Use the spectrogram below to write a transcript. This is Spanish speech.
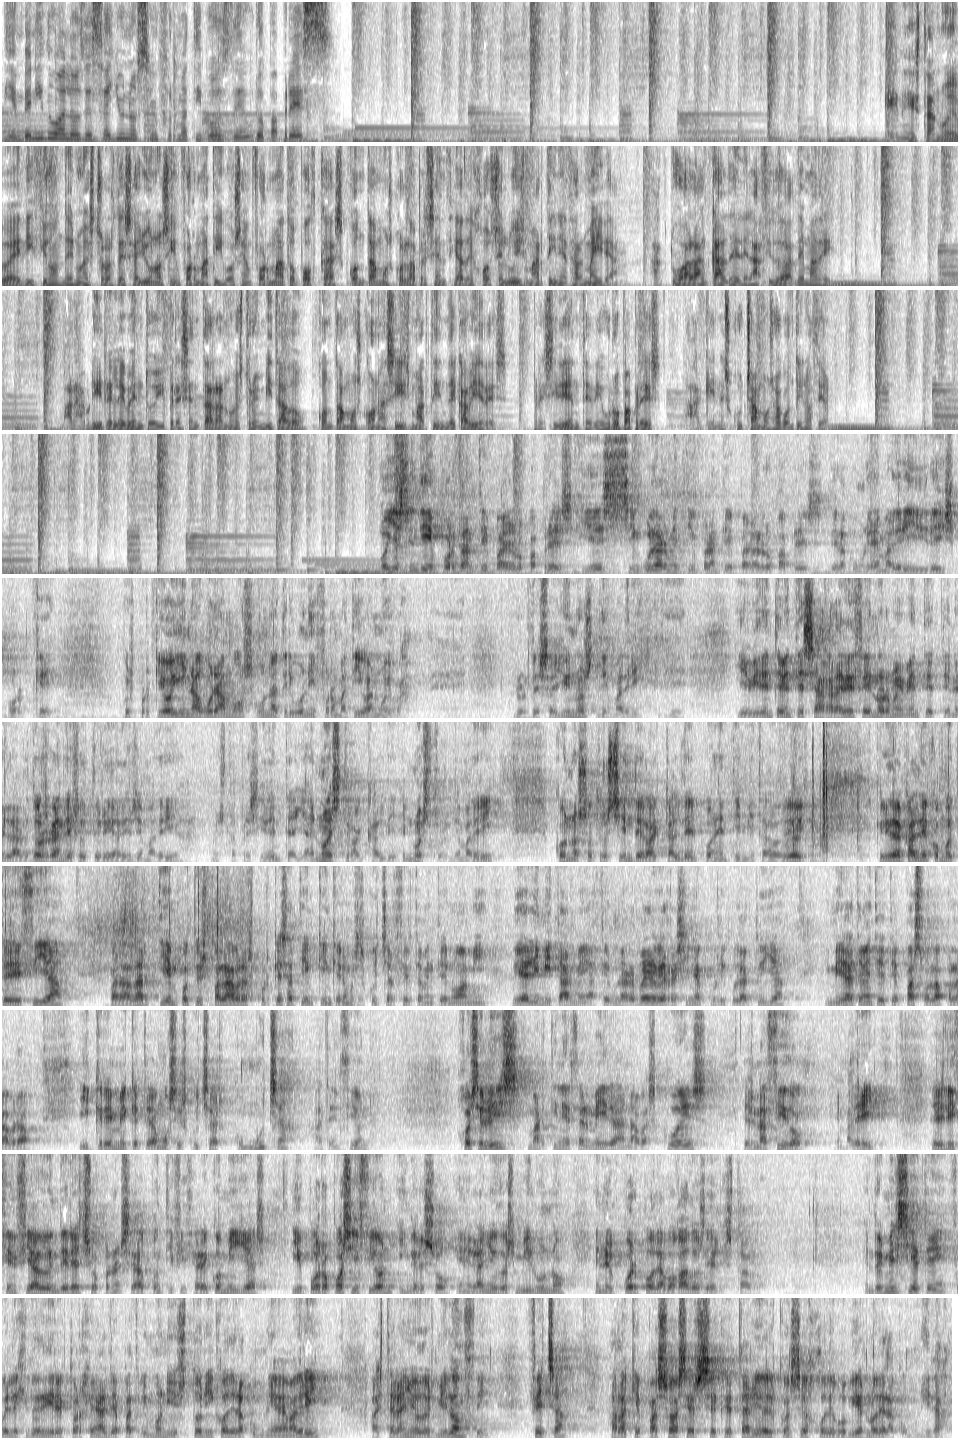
Bienvenido a los desayunos informativos de Europa Press. En esta nueva edición de nuestros desayunos informativos en formato podcast contamos con la presencia de José Luis Martínez Almeida, actual alcalde de la ciudad de Madrid. Para abrir el evento y presentar a nuestro invitado, contamos con Asís Martín de Caviedes, presidente de Europa Press, a quien escuchamos a continuación. Hoy es un día importante para Europa Press y es singularmente importante para Europa Press de la Comunidad de Madrid. Y diréis, ¿por qué? Pues porque hoy inauguramos una tribuna informativa nueva, eh, los desayunos de Madrid. Eh, y evidentemente se agradece enormemente tener las dos grandes autoridades de Madrid, nuestra presidenta y nuestro alcalde, el nuestro, el de Madrid, con nosotros siendo el alcalde el ponente invitado de hoy. Querido alcalde, como te decía, para dar tiempo a tus palabras, porque es a quien queremos escuchar, ciertamente no a mí, voy a limitarme a hacer una breve reseña curricular tuya. Inmediatamente te paso la palabra y créeme que te vamos a escuchar con mucha atención. José Luis Martínez Almeida Navascues es nacido en Madrid. Es licenciado en Derecho por la Universidad Pontificia de Comillas y por oposición ingresó en el año 2001 en el Cuerpo de Abogados del Estado. En 2007 fue elegido director general de Patrimonio Histórico de la Comunidad de Madrid hasta el año 2011, fecha a la que pasó a ser secretario del Consejo de Gobierno de la Comunidad.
